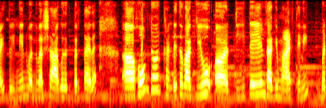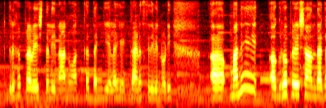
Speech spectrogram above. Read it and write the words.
ಆಯಿತು. ಇನ್ನೇನು ಒಂದು ವರ್ಷ ಆಗೋದಕ್ಕೆ ಬರ್ತಾ ಇದೆ. ಹೋಮ್ ಟೂರ್ ಖಂಡಿತವಾಗಿಯೂ ಡೀಟೇಲ್ಡ್ ಆಗಿ ಮಾಡ್ತೀನಿ. ಬಟ್ ಗೃಹ ಪ್ರವೇಶದಲ್ಲಿ ನಾನು ಅಕ್ಕ, ತಂಗಿ ಎಲ್ಲ ಹೇಗೆ ಕಾಣಿಸ್ತಿದ್ದೀವಿ ನೋಡಿ. ಮನೆ ಗೃಹ ಪ್ರವೇಶ ಅಂದಾಗ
